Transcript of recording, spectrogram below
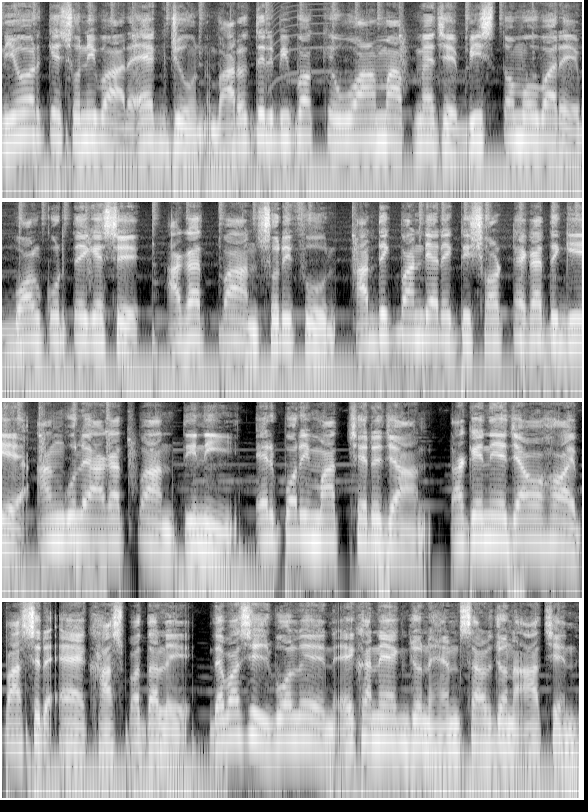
নিউ ইয়র্কে শনিবার এক জুন ভারতের বিপক্ষে ওয়ার্ম আপ ম্যাচে বিশতম ওভারে বল করতে গেছে আঘাত পান শরীফুল। হার্দিক পান্ডিয়ার একটি শট ঠেকাতে গিয়ে আঙ্গুলে আঘাত পান তিনি। এরপরই মাঠ ছেড়ে যান। তাকে নিয়ে যাওয়া হয় পাশের এক হাসপাতালে। দেবাশিস বলেন, এখানে একজন হ্যান্ড সার্জন আছেন।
